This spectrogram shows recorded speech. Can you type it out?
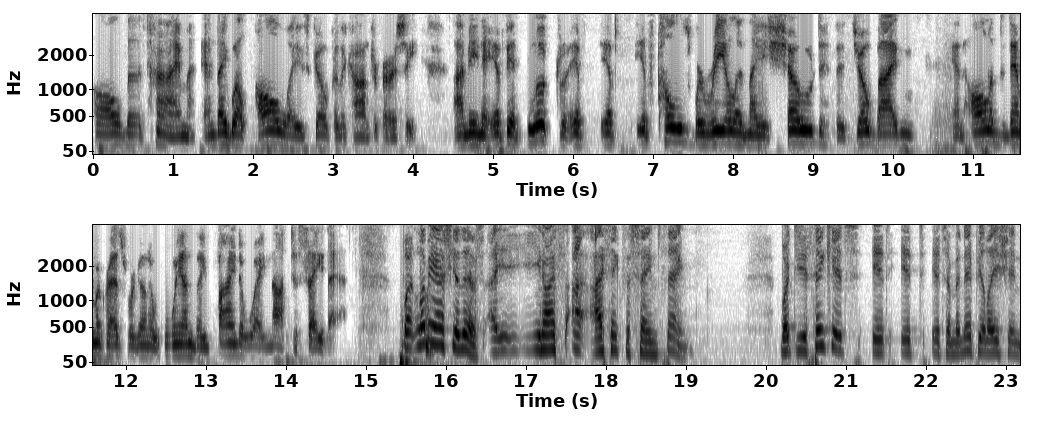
all the time, and they will always go for the controversy. I mean, if it looked, if if if polls were real and they showed that Joe Biden and all of the Democrats were going to win, they'd find a way not to say that. But let me ask you this: I, you know, I, I think the same thing. But do you think it's it it it's a manipulation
